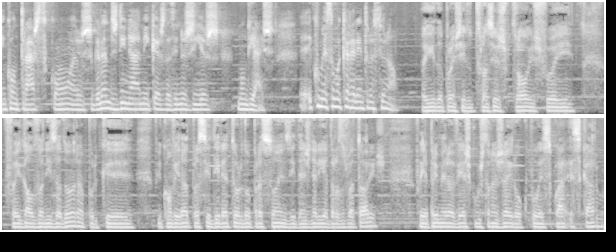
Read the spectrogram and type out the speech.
encontrar-se com as grandes dinâmicas das energias mundiais. Uh, começa uma carreira internacional. A ida para o Instituto Francês de Petróleos foi, foi galvanizadora, porque fui convidado para ser diretor de operações e de engenharia de reservatórios. Foi a primeira vez que um estrangeiro ocupou esse, esse cargo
